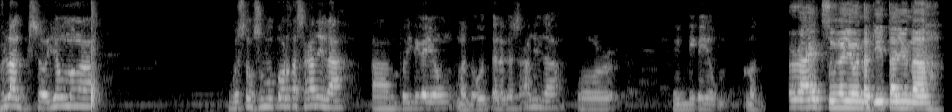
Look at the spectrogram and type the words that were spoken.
vlog. So, yung mga gustong sumuporta sa kanila, um, pwede kayong manood talaga sa kanila or hindi kayo mag... Alright, so ngayon nakita nyo na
